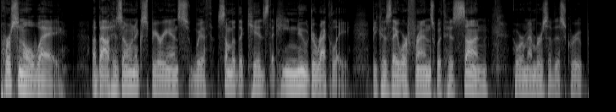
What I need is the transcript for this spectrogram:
personal way about his own experience with some of the kids that he knew directly because they were friends with his son who were members of this group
